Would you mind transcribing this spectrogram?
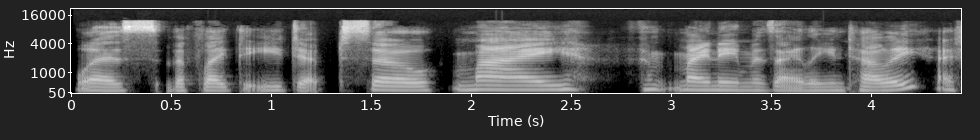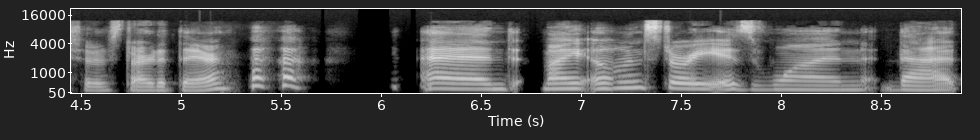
was the flight to Egypt. So my my name is Eileen Tully. I should have started there. and my own story is one that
